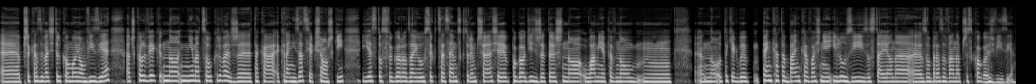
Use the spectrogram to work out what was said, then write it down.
e, przekazywać tylko moją wizję. Aczkolwiek no, nie ma co ukrywać, że taka ekranizacja książki jest to swego rodzaju sukcesem, z którym trzeba się pogodzić, że też no, łamie pewną, mm, no, tak jakby pęka ta bańka właśnie iluzji i zostaje ona zobrazowana przez kogoś wizję.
